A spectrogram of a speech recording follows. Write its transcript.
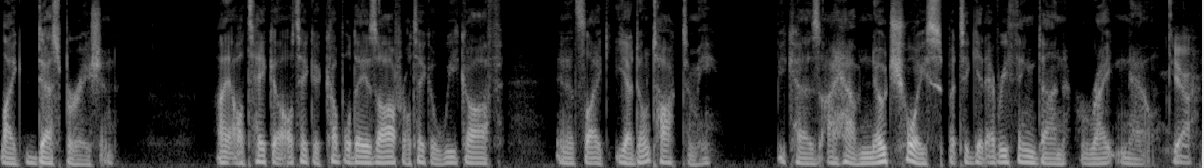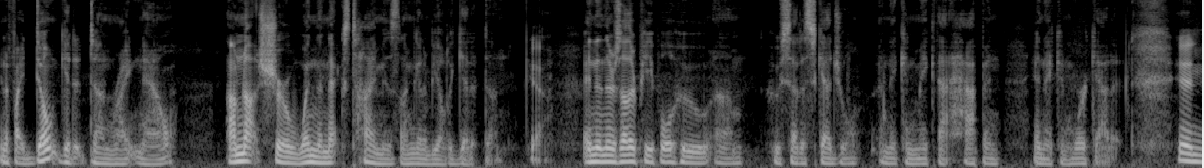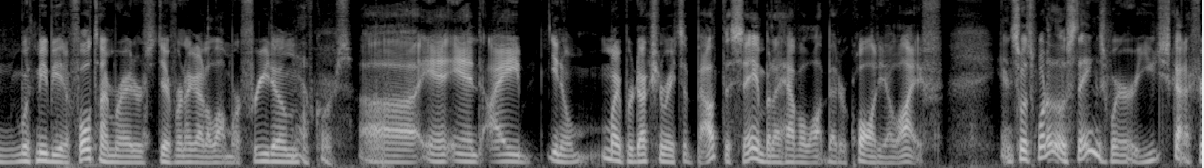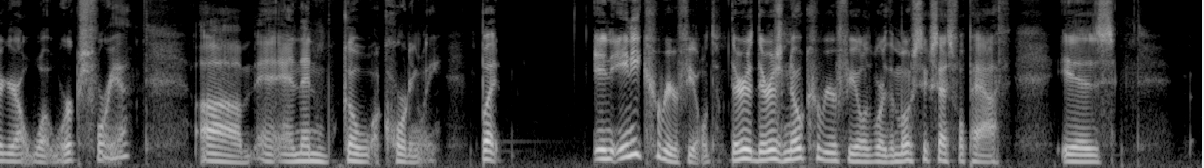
like desperation. I, I'll take a I'll take a couple days off, or I'll take a week off, and it's like, yeah, don't talk to me, because I have no choice but to get everything done right now. yeah, And if I don't get it done right now, I'm not sure when the next time is that I'm going to be able to get it done. yeah, And then there's other people who um, who set a schedule and they can make that happen and they can work at it. and with me being a full time writer, it's different. I got a lot more freedom. Yeah, of course. Uh, and, and I, you know, my production rate's about the same, but I have a lot better quality of life. And so it's one of those things where you just got to figure out what works for you, um, and, and then go accordingly. But in any career field, there there is no career field where the most successful path is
